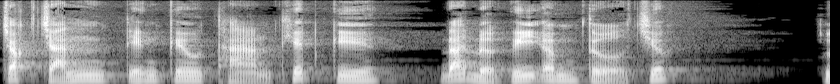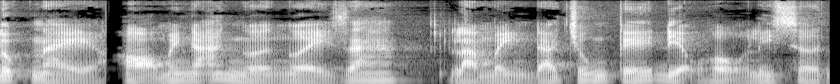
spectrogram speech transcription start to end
Chắc chắn tiếng kêu thảm thiết kia đã được ghi âm từ trước. Lúc này họ mới ngã ngửa người ra là mình đã trúng kế điệu hồ ly sơn.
